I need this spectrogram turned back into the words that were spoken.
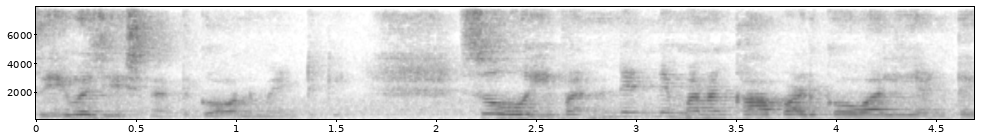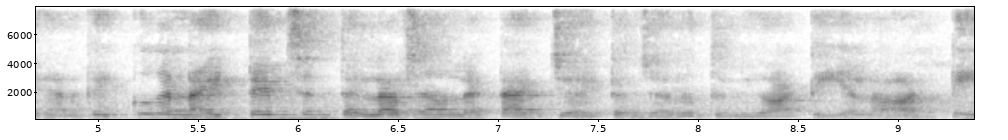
సేవ చేసినట్టు గవర్నమెంట్కి. సో ఇవన్నిటిని మనం కాపాడుకోవాలి అంటే కనుక ఎక్కువగా నైట్ టైమ్స్ అండ్ తెల్లారుజాములు అటాక్ చేయటం జరుగుతుంది కాబట్టి ఎలాంటి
